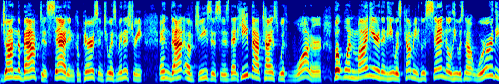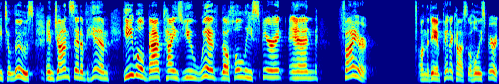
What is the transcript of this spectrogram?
John the Baptist said in comparison to his ministry and that of Jesus is that he baptized with water, but one mightier than he was coming, whose sandal he was not worthy to loose. And John said of him, He will baptize you with the Holy Spirit and fire. On the day of Pentecost, the Holy Spirit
